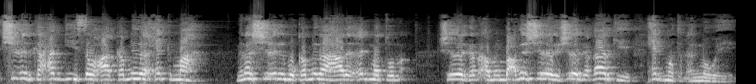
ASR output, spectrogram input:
shicirka xaggiisa waxaa kamida xikma min ashicri buu ka mid ahaaday xikmatun shicirka min bacdi shicri shicirka qaarkii xikmatun xikmo weeye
